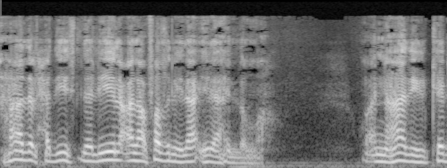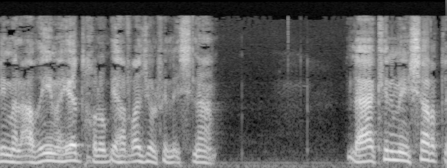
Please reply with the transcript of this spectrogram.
هذا الحديث دليل على فضل لا إله إلا الله. وأن هذه الكلمة العظيمة يدخل بها الرجل في الإسلام. لكن من شرط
